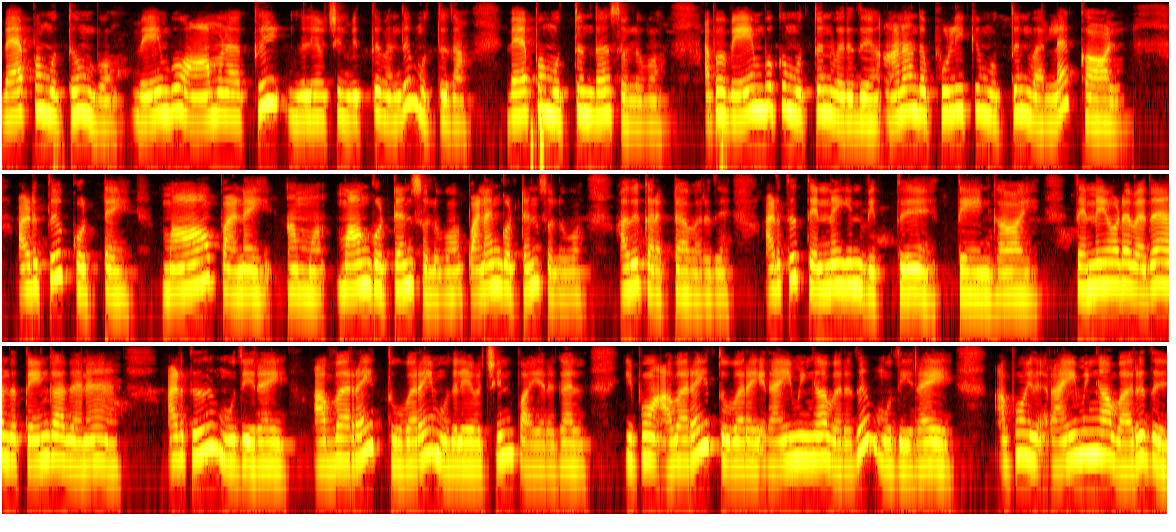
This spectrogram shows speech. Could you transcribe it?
வேப்பமுத்தும்போம் வேம்பு ஆமணக்கு முதலியவற்றின் வித்து வந்து முத்து தான் வேப்பமுத்துன்னு தான் சொல்லுவோம். அப்போ வேம்புக்கு முத்துன்னு வருது. ஆனால் அந்த புளிக்கு முத்துன்னு வரல கால். அடுத்து கொட்டை. மா பனை. ஆமாம் மாங்கொட்டைன்னு சொல்லுவோம். பனங்கொட்டைன்னு சொல்லுவோம். அது கரெக்டாக வருது. அடுத்து தென்னையின் வித்து தேங்காய். தென்னையோட விதை அந்த தேங்காய் தானே? அடுத்தது முதிரை. அவரை துவரை முதலியவற்றின் பயிர்கள். இப்போ அவரை துவரை ரைமிங்காக வருது முதிரை. அப்போ இது ரைமிங்காக வருது.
